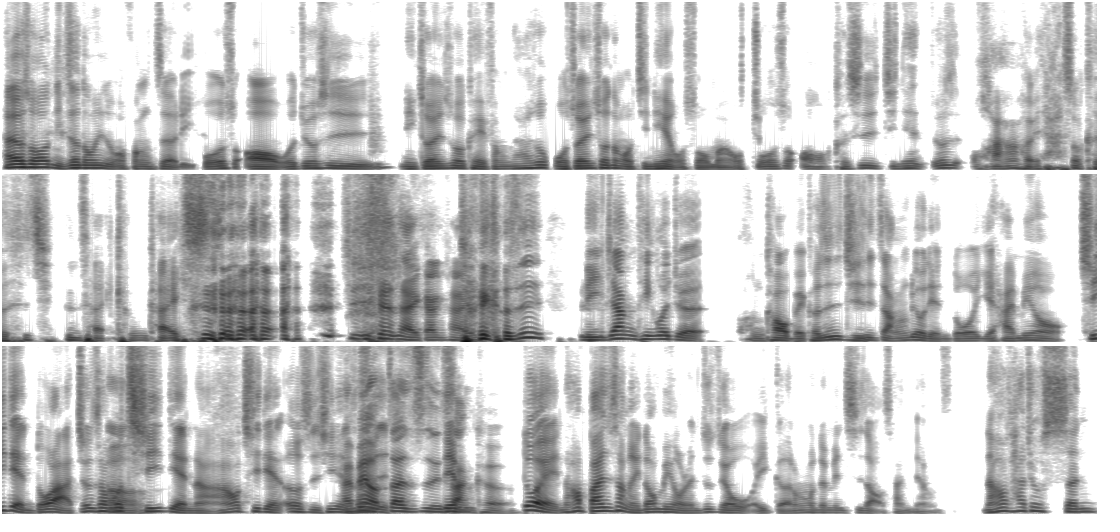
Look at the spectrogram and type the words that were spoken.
他就说：“你这东西怎么放这里？”我就说：“哦，我就是你昨天说可以放。”他说：“我昨天说，那我今天有说吗？”我就说：“哦，可是今天就是我好像回他说，可是今天才刚开始。”今天才刚开对，始，可是你这样听会觉得很靠北，可是其实早上六点多也还没有七点多啦，就是差不多嗯七点啦，然后七点二十七点还没有正式上课，对，然后班上也都没有人，就只有我一个，然后那边吃早餐这样子。然后他就生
